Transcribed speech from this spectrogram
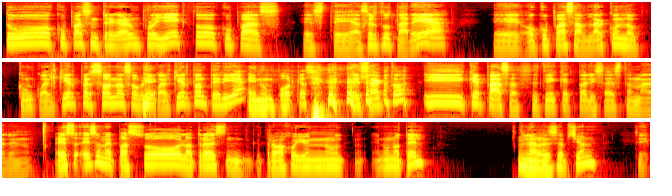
tú ocupas entregar un proyecto, ocupas este hacer tu tarea, eh, ocupas hablar con lo con cualquier persona sobre cualquier tontería. En un podcast. Exacto. ¿Y qué pasa? Se tiene que actualizar esta madre, ¿no? Eso, eso me pasó la otra vez, trabajo yo en un, en un hotel, en la recepción. Sí.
